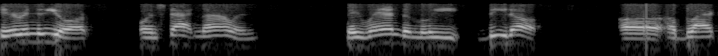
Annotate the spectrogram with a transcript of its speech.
Here in New York or in Staten Island, they randomly beat up uh, a black,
